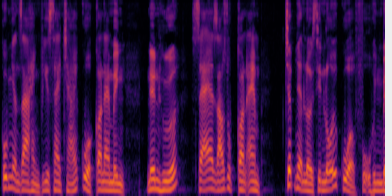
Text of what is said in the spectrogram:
cũng nhận ra hành vi sai trái của con em mình nên hứa sẽ giáo dục con em chấp nhận lời xin lỗi của phụ huynh B.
